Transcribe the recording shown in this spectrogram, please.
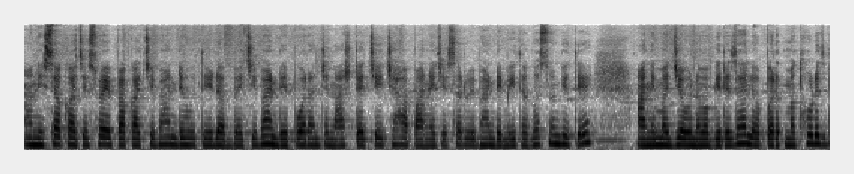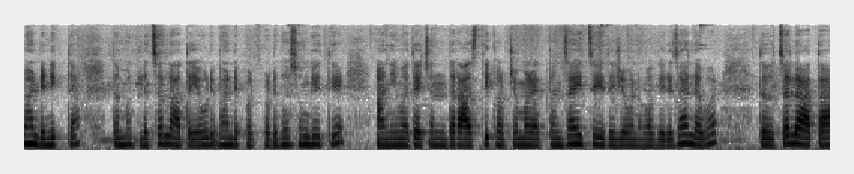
आणि सकाळचे स्वयंपाकाचे भांडे होते डब्याचे भांडे पोरांच्या नाश्त्याचे चहा पाण्याचे सर्व भांडे मी इथं घसून घेते. आणि मग जेवण वगैरे झालं परत मग थोडेच भांडे निघता. तर म्हटलं चला आता एवढे भांडे पटपट घसून घेते. आणि मग त्याच्यानंतर आज तिकडच्या मळ्यात पण जायचं आहे तर जेवण वगैरे झाल्यावर. तर चला आता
